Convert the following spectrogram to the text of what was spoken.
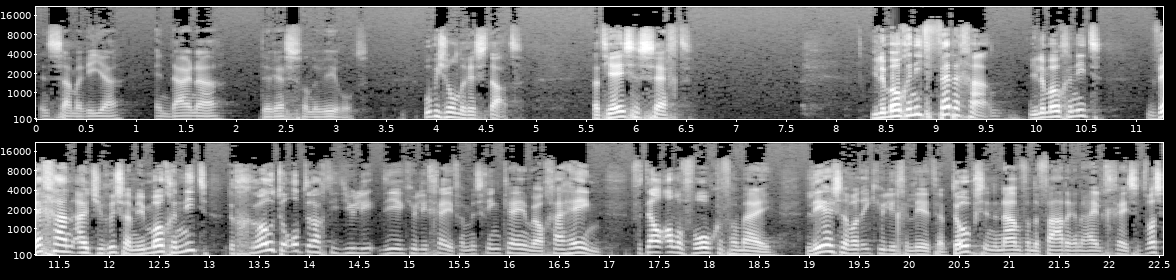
en Samaria en daarna de rest van de wereld. Hoe bijzonder is dat? Dat Jezus zegt, jullie mogen niet verder gaan. Jullie mogen niet weggaan uit Jeruzalem. Je mogen niet de grote opdracht die, jullie, die ik jullie geef, en misschien ken je hem wel, ga heen. Vertel alle volken van mij. Leer ze wat ik jullie geleerd heb. Doop ze in de naam van de Vader en de Heilige Geest. Het was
